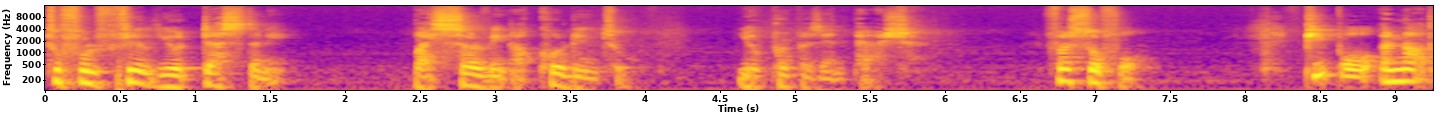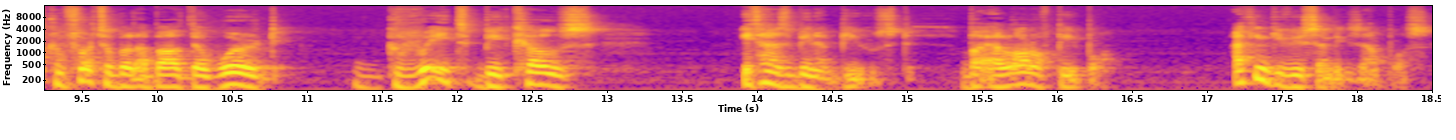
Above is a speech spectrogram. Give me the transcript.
to fulfill your destiny by serving according to your purpose and passion. First of all people are not comfortable about the word great because it has been abused by a lot of people I can give you some examples.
